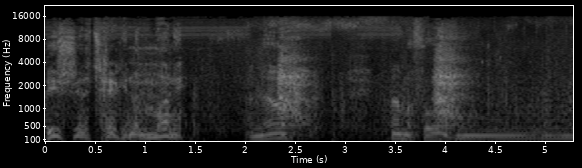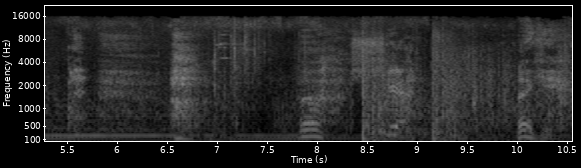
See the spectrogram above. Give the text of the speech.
You should have taken the money. I know. I'm a fool. Oh, shit. Thank you.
